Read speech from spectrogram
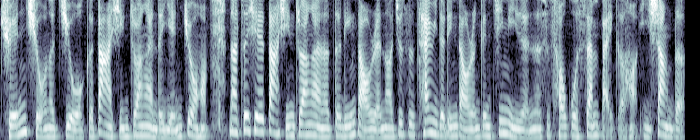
全球呢九个大型专案的研究哈。那这些大型专案呢的领导人呢，就是参与的领导人跟经理人呢，是超过三百个哈以上的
